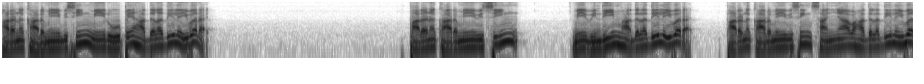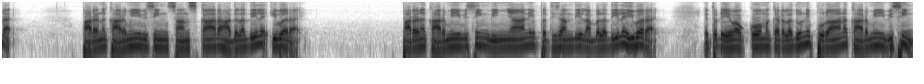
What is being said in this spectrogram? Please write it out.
පරණ කර්මයේ විසින් මේ රූපය හදලා දීලා ඉවරයි. පරණ කර්මයේ විසින් මේ විඳීම් හදලා දීලා ඉවරයි. පරණ කර්මයේ විසින් සංඥාව හදලා දීලා ඉවරයි. පරණ කර්මයේ විසින් සංස්කාර හදලා දීලා ඉවරයි. පරණ කර්මයේ විසින් විඥානයේ ප්‍රතිසන්දිය ලැබලා දීලා ඉවරයි. එතකොට ඒවා ඔක්කොම කරලා දුන්නේ පුරාණ කර්මයේ විසින්.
